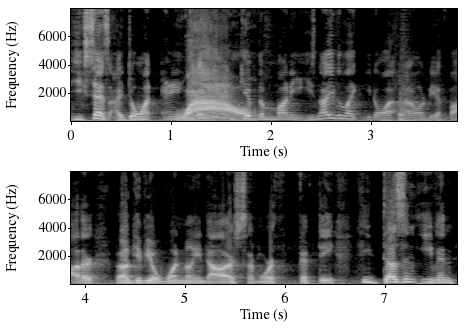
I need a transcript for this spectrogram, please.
He says, "I don't want anything. Wow. Give them money." He's not even like, you know what? I don't want to be a father, but I'll give you a one million dollars. So I'm worth fifty. He doesn't even.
